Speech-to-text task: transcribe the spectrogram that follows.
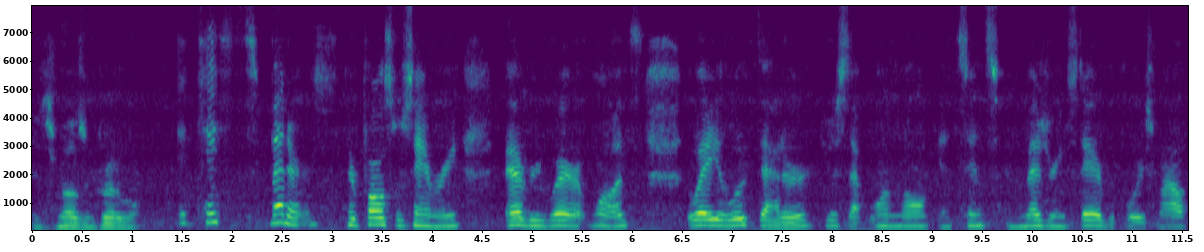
It smells incredible. It tastes better. Her pulse was hammering everywhere at once. The way he looked at her, just that one long, intense, and measuring stare before he smiled,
